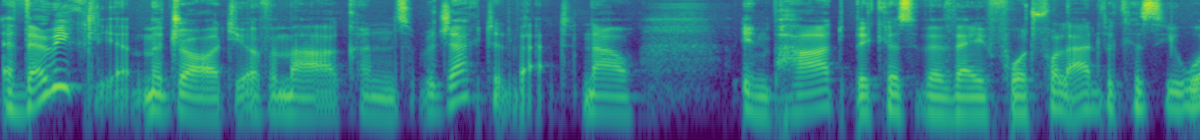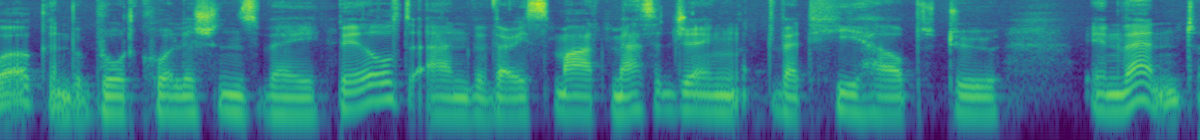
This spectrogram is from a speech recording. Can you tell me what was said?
a very clear majority of Americans rejected that. Now, in part because of the very thoughtful advocacy work and the broad coalitions they built and the very smart messaging that he helped to invent,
